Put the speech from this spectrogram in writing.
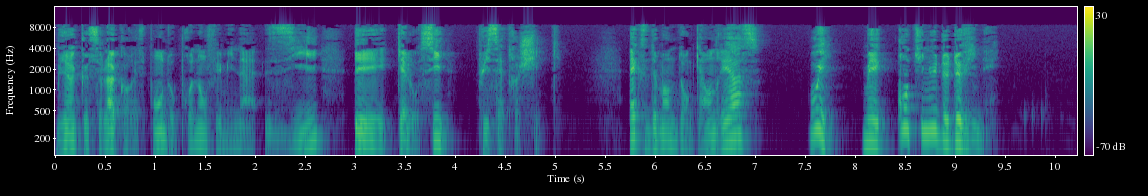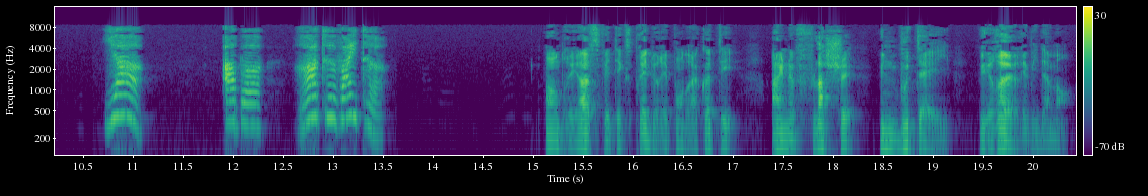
bien que cela corresponde au pronom féminin sie et qu'elle aussi puisse être chic. X demande donc à Andreas Oui, mais continue de deviner. Ja, aber rate weiter. Andreas fait exprès de répondre à côté. Eine Flasche, une bouteille. Erreur, évidemment.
